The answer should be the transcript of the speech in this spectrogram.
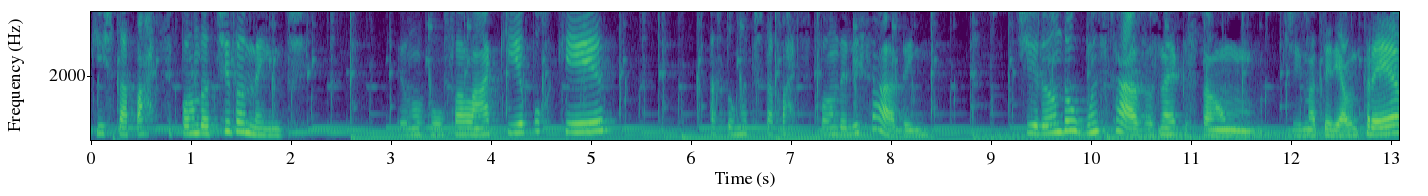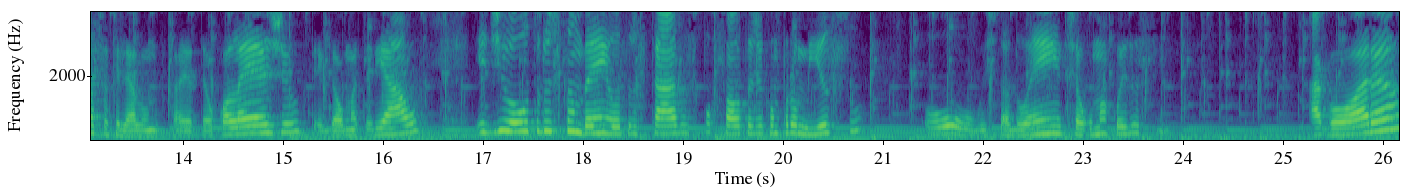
que está participando ativamente. Eu não vou falar aqui porque a turma que está participando eles sabem tirando alguns casos, né, que são de material impresso, aquele aluno que vai até o colégio pegar o material, e de outros também, outros casos por falta de compromisso ou está doente, alguma coisa assim. Agora,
